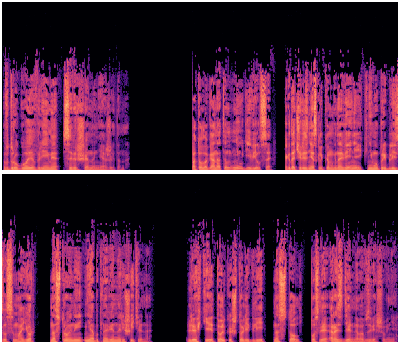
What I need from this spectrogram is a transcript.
в другое время совершенно неожиданно. Патологоанатом не удивился, когда через несколько мгновений к нему приблизился майор, настроенный необыкновенно решительно. Легкие только что легли на стол после раздельного взвешивания.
